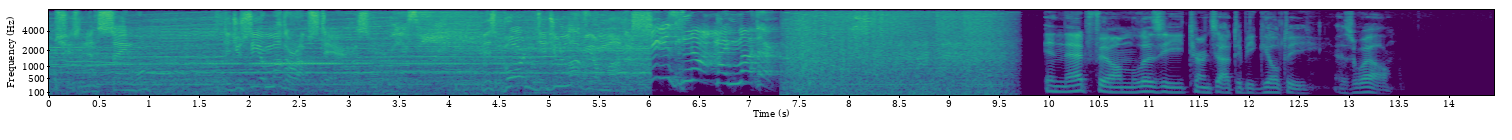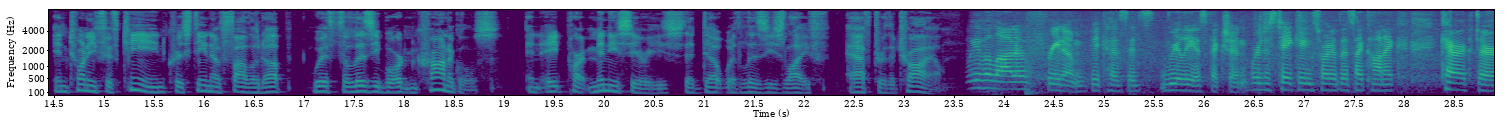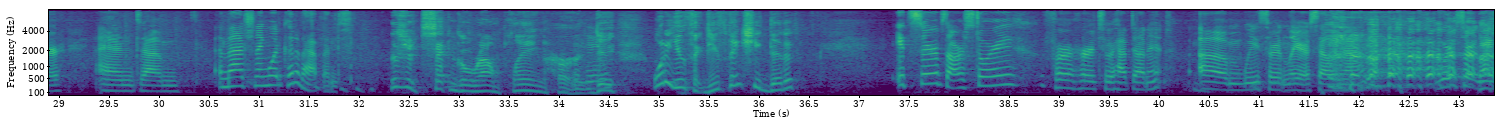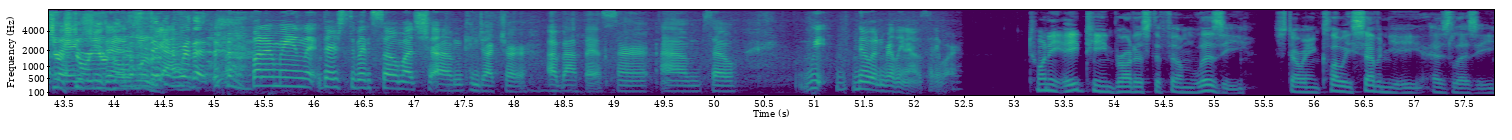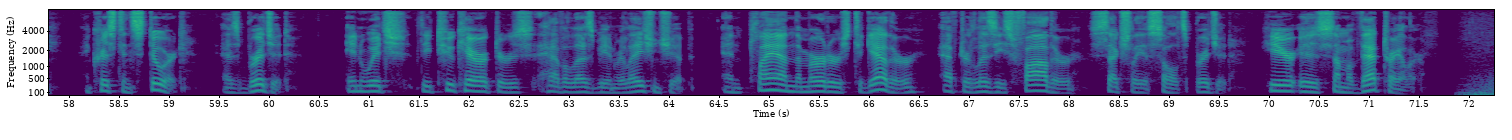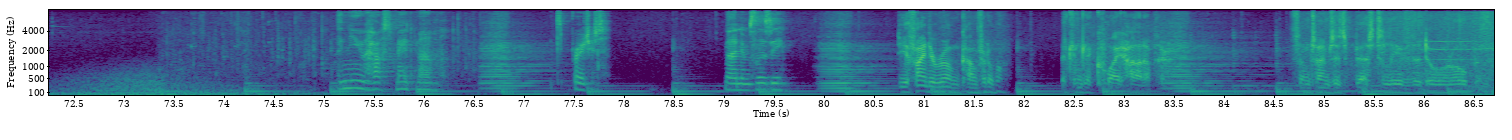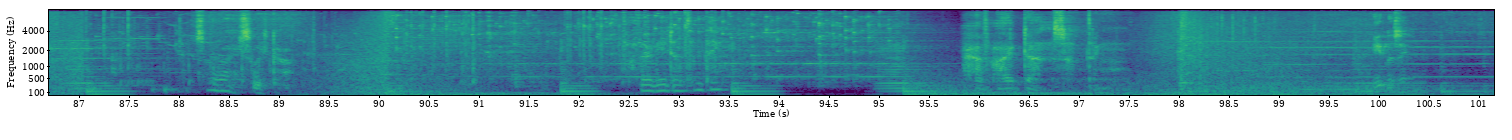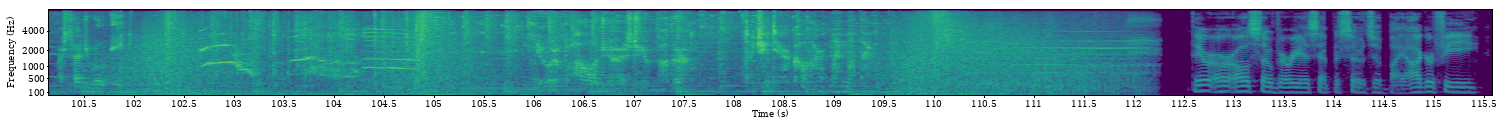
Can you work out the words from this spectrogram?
She's an insane woman. Did you see your mother upstairs? Lizzie. Miss Borden, did you love your mother? In that film, Lizzie turns out to be guilty as well. In 2015, Christina followed up with the Lizzie Borden Chronicles, an eight part miniseries that dealt with Lizzie's life after the trial. We have a lot of freedom because it really is fiction. We're just taking sort of this iconic character and um, imagining what could have happened. This is your second go round playing her. Mhm. Do, what do you think? Do you think she did it? It serves our story for her to have done it. Um, we certainly are selling that. We're certainly That's your saying story, she you're did. going with it. Yeah. with it. But I mean, there's been so much um, conjecture about this, or um, so we no one really knows anymore. 2018 brought us the film Lizzie, starring Chloe Sevigny as Lizzie and Kristen Stewart as Bridget, in which the two characters have a lesbian relationship and plan the murders together after Lizzie's father sexually assaults Bridget. Here is some of that trailer. The new housemaid, ma'am. It's Bridget. My name's Lizzie. Do you find your room comfortable? It can get quite hot up there. Sometimes it's best to leave the door open. It's all right, sweet girl. Father, have you done something? Have I done something? Eat, Lizzie. I said you will eat. You would apologize to your mother. Don't you dare call her my mother. There are also various episodes of Biography,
